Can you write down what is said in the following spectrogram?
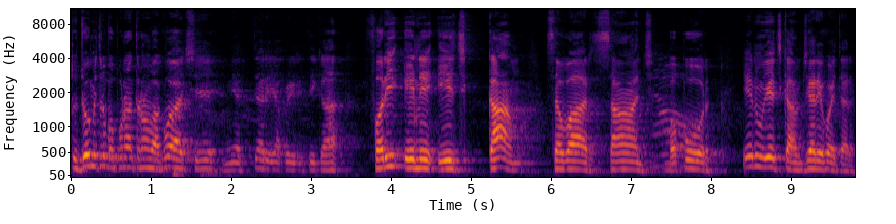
તો જો મિત્રો, બપોરના ત્રણ વાગવા છે ને અત્યારે આપણી રીતિકા ફરી એને એ જ કામ સવાર સાંજ બપોર એનું એ જ કામ જ્યારે હોય ત્યારે.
